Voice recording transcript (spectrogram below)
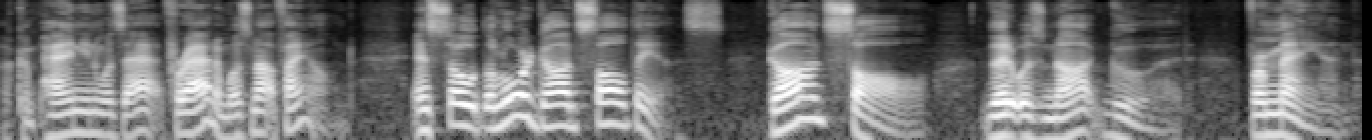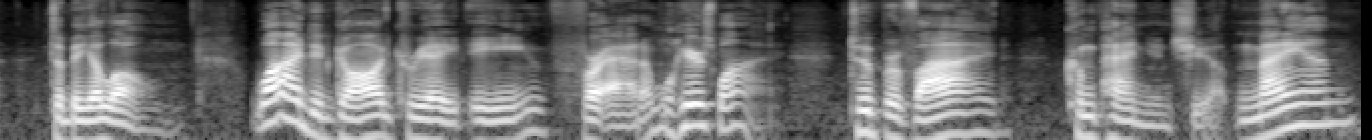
a companion was at, for Adam was not found. And so the Lord God saw this. God saw that it was not good for man to be alone. Why did God create Eve for Adam? Well, here's why. To provide companionship. Man,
